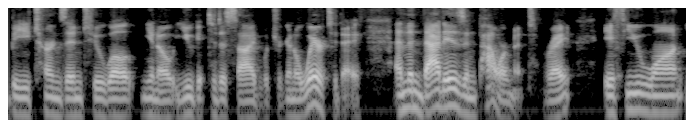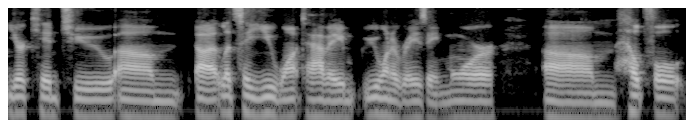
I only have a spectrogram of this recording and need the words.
be turns into well you know you get to decide what you're going to wear today. And then that is empowerment right if you want your kid to um, uh, let's say you want to have a you want to raise a more um, helpful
